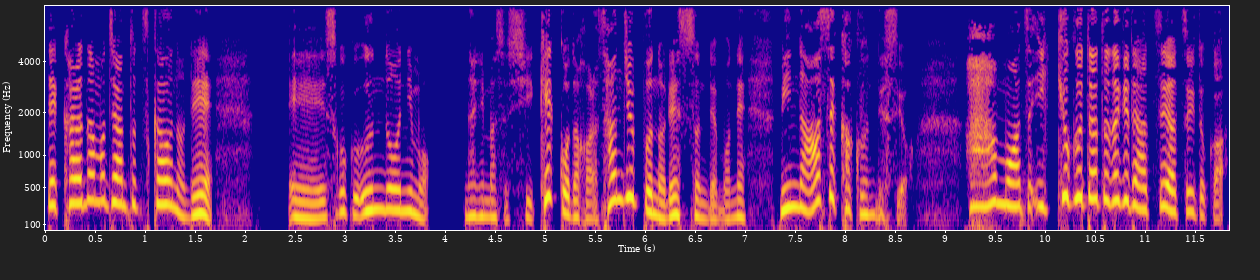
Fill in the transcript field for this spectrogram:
で、体もちゃんと使うので、えー、すごく運動にもなりますし、結構だから30分のレッスンでもね、みんな汗かくんですよ。ああ、もう暑い。一曲歌っただけで暑い暑いとか、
